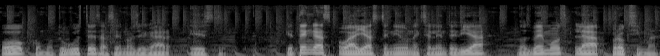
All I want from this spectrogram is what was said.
o como tú gustes hacernos llegar esto. Que tengas o hayas tenido un excelente día. Nos vemos la próxima.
